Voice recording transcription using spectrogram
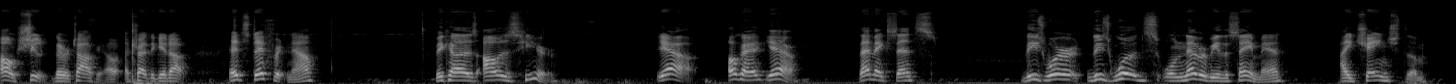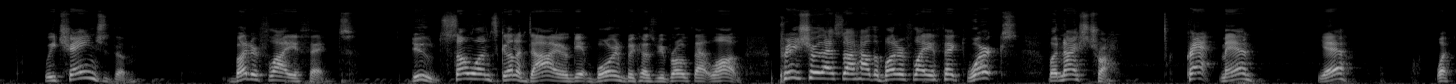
Oh, shoot. They were talking. I, I tried to get up. It's different now. Because I was here. Yeah. Okay, yeah. That makes sense. These were these woods will never be the same, man. I changed them. We changed them. Butterfly effect. Dude, someone's gonna die or get born because we broke that log. Pretty sure that's not how the butterfly effect works, but nice try. Crap, man. Yeah? What?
